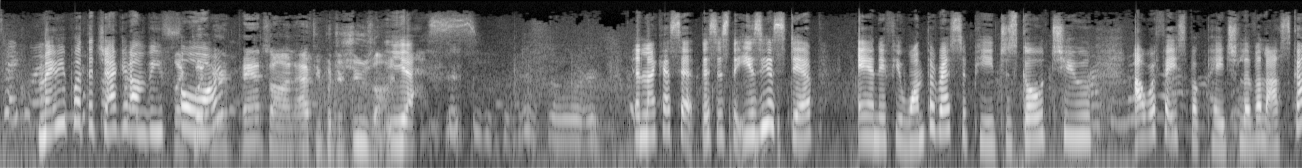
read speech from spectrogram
to take Maybe put the jacket on like putting before. your pants on after you put your shoes on. Yes. And like I said, this is the easiest dip. And if you want the recipe, just go to our Facebook page, Live Alaska,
